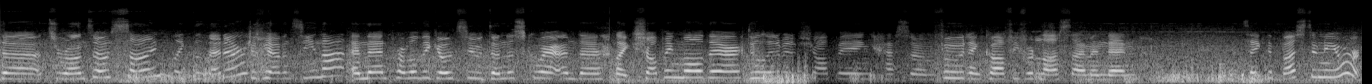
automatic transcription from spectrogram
the Toronto sign like the letter because we haven't seen that and then probably go to Dundas Square and the like shopping mall there do a little bit of shopping have some food and coffee for the last time and then take the bus to New York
